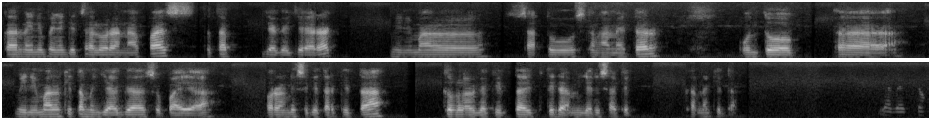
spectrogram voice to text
karena ini penyakit saluran nafas, tetap jaga jarak minimal satu setengah meter untuk uh, minimal kita menjaga supaya orang di sekitar kita, keluarga kita itu tidak menjadi sakit karena kita. Ya baik dok.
